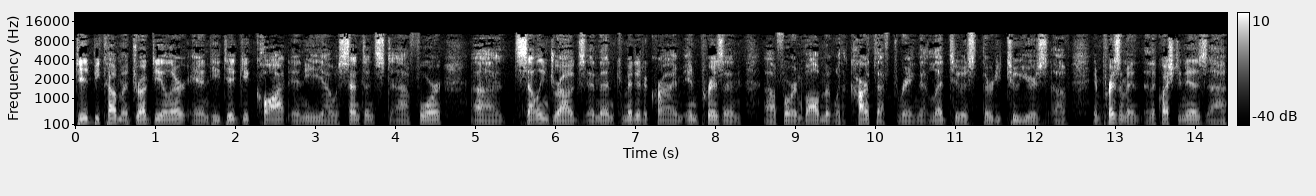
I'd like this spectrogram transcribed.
did become a drug dealer, and he did get caught, and he uh, was sentenced uh, for uh, selling drugs, and then committed a crime in prison uh, for involvement with a car theft ring that led to his 32 years of imprisonment. The question is, uh,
